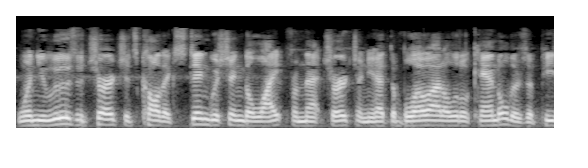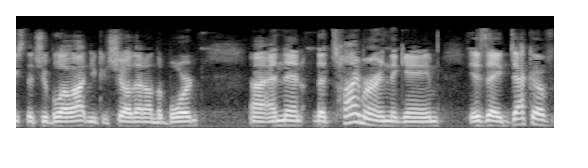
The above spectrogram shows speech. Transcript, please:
when you lose a church, it's called extinguishing the light from that church, and you have to blow out a little candle. There's a piece that you blow out, and you can show that on the board. Uh, and then the timer in the game is a deck of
